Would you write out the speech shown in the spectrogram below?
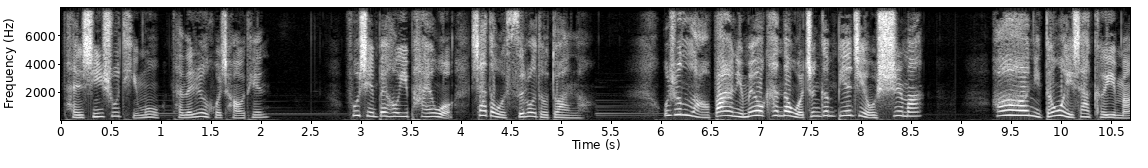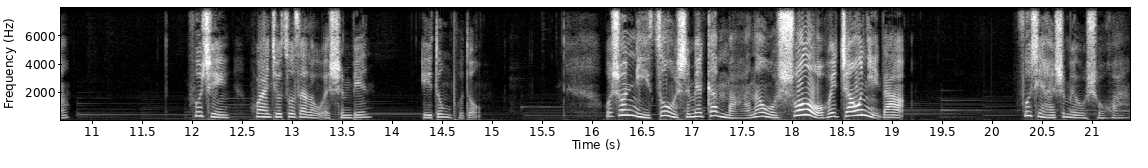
谈新书题目，谈得热火朝天。父亲背后一拍我，吓得我思路都断了。我说：“老爸，你没有看到我正跟编辑有事吗？”“好好好，你等我一下，可以吗？”父亲忽然就坐在了我的身边，一动不动。我说：“你坐我身边干嘛呢？我说了我会教你的。”父亲还是没有说话，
